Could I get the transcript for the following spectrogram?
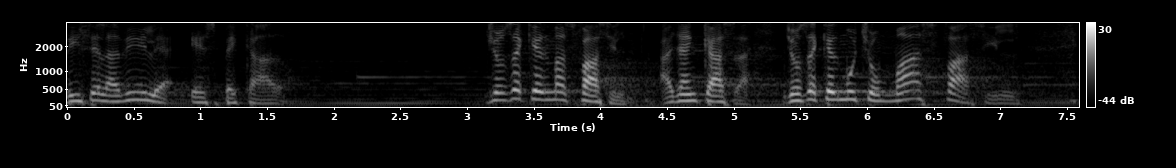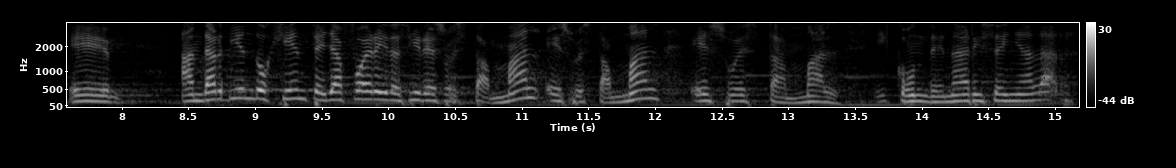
dice la Biblia, es pecado. Yo sé que es más fácil allá en casa. Yo sé que es mucho más fácil eh, andar viendo gente allá afuera y decir eso está mal, eso está mal, eso está mal. Y condenar y señalar.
